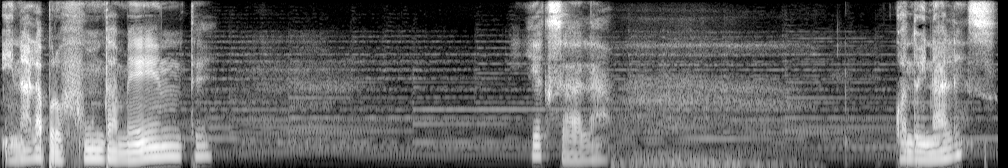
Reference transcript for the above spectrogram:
Inhala profundamente y exhala. Cuando inhales,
